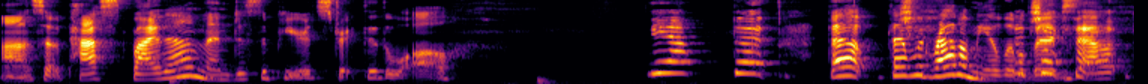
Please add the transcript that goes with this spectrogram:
Uh, so it passed by them and disappeared straight through the wall. Yeah, that That that would rattle me a little that bit. checks out.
